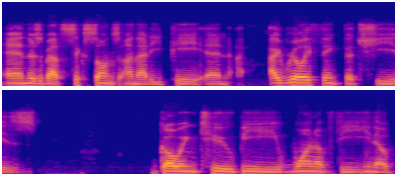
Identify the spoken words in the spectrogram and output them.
And there's about six songs on that EP. And I really think that she is going to be one of the, you know,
